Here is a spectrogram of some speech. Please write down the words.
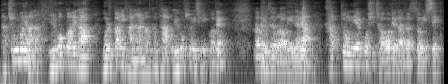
다 충분히 많아. 일곱 번이 다 몰빵이 가능할 만큼 다 일곱 송이씩 있거든. 그런데 문제는 뭐라고 돼 있냐면 각 종류의 꽃이 적어되더라 몇 송이씩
